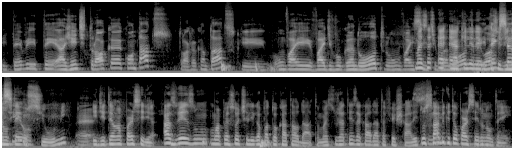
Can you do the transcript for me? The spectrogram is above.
E teve, tem, a gente troca contatos, troca contatos, que um vai, vai divulgando o outro, um vai Mas é, incentivando é o outro. aquele tem negócio de não assim, ter o ciúme É. e de ter uma parceria. Às vezes um- uma pessoa te liga pra tocar tal data, mas tu já tens aquela data fechada e tu Sim. sabe que teu parceiro não tem.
